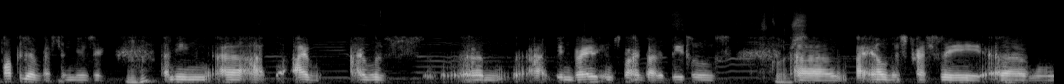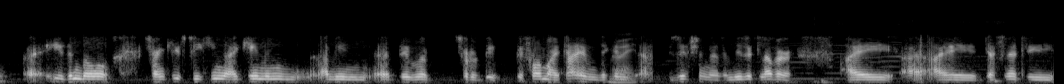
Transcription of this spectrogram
popular Western music, mm-hmm. I mean, I I was um, I've been very inspired by the Beatles uh, by Elvis Presley. Um, uh, even though, frankly speaking, I came in, I mean, uh, they were sort of be, before my time. They right. as a musician, as a music lover, I, I, I definitely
